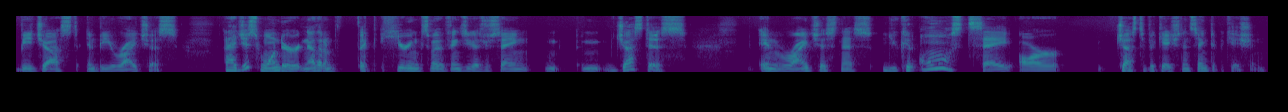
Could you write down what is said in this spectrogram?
be just and be righteous. And I just wonder now that I'm like hearing some of the things you guys are saying, justice and righteousness, you could almost say are justification and sanctification.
